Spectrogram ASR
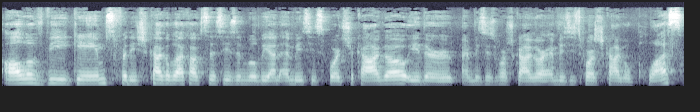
all of the games for the Chicago Blackhawks this season will be on NBC Sports Chicago, either NBC Sports Chicago or NBC Sports Chicago Plus.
